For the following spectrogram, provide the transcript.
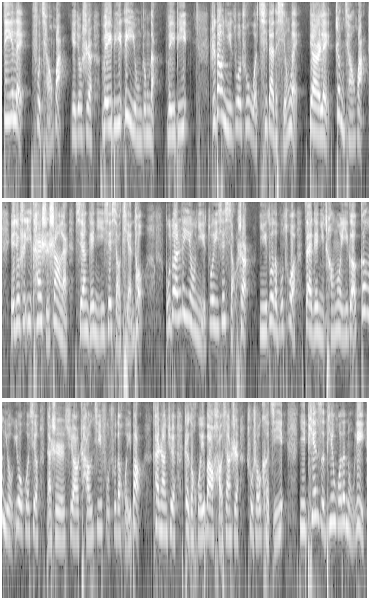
第一类负强化，也就是威逼利用中的威逼，直到你做出我期待的行为。第二类正强化，也就是一开始上来先给你一些小甜头，不断利用你做一些小事儿。你做的不错，再给你承诺一个更有诱惑性，但是需要长期付出的回报。看上去这个回报好像是触手可及，你拼死拼活的努力，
